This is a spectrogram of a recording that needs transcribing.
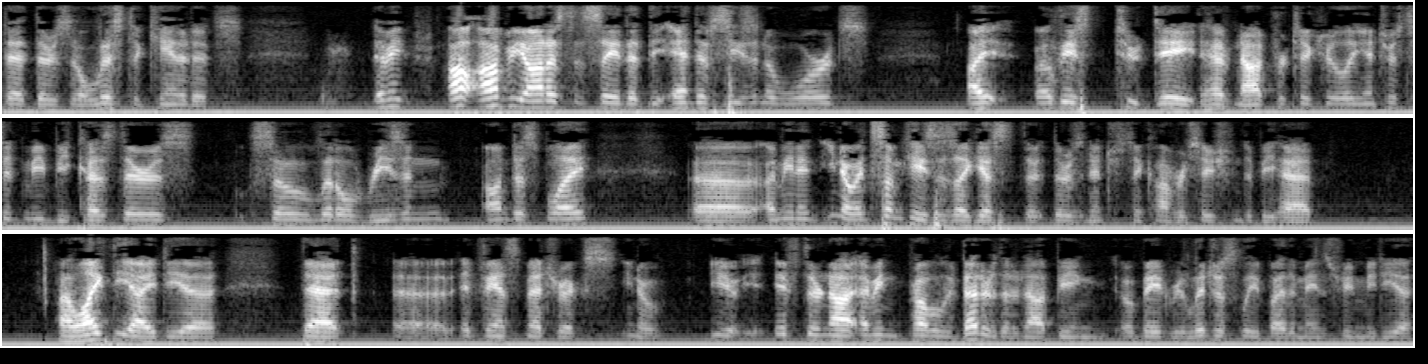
that there's a list of candidates, I mean, I'll, I'll be honest and say that the end of season awards, I at least to date have not particularly interested me because there is so little reason on display. Uh, I mean, you know, in some cases, I guess th- there's an interesting conversation to be had. I like the idea that uh, advanced metrics, you know, you know, if they're not, I mean, probably better that they're not being obeyed religiously by the mainstream media,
